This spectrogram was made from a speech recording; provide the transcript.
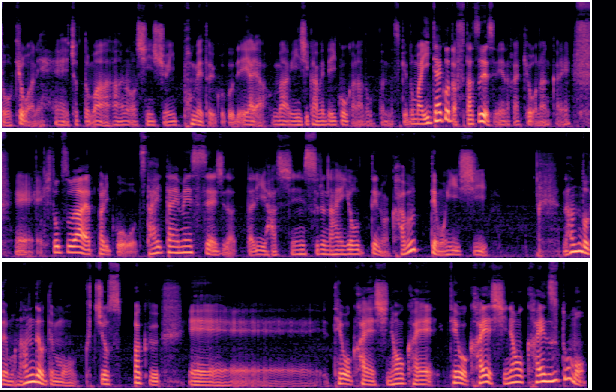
と、今日はね、えー、ちょっとまあ、あの、新春1本目ということで、やや、まあ、短めでいこうかなと思ったんですけど、まあ、言いたいことは2つですね。だから今日なんかね、えー、1つはやっぱりこう、伝えたいメッセージだったり、発信する内容っていうのは被ってもいいし、何度でも何度でも口を酸っぱく、えー、手を変え品を変え手を変え品を変えずとも、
